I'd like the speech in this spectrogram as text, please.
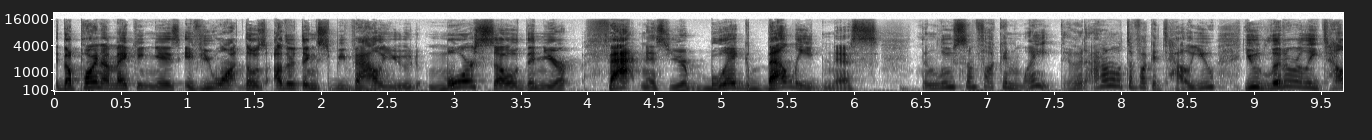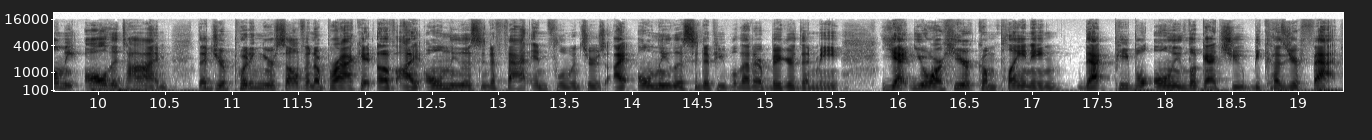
the point I'm making is if you want those other things to be valued more so than your fatness, your big belliedness, then lose some fucking weight, dude. I don't know what to fucking tell you. You literally tell me all the time that you're putting yourself in a bracket of I only listen to fat influencers, I only listen to people that are bigger than me, yet you are here complaining that people only look at you because you're fat.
